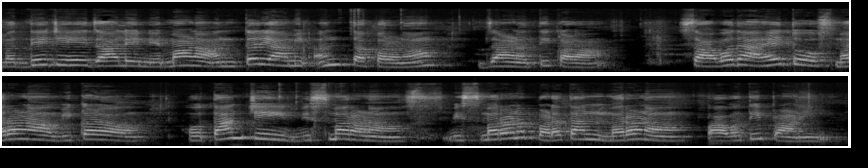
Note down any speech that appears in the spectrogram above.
मध्येचे हे झाले निर्माण अंतर्यामी अंतकरण जाणती कळा. सावध आहे तो स्मरण विकळ. होतांची विस्मरण विस्मरण पडतान मरण पावती प्राणी.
